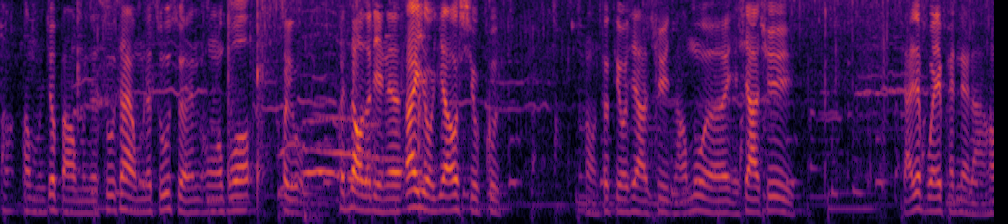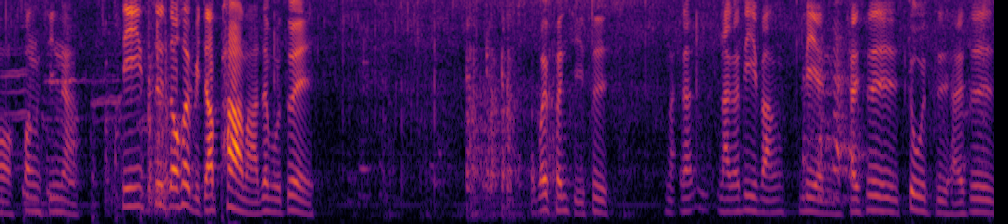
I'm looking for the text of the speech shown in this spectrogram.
好，那我们就把我们的蔬菜、我们的竹笋、红萝卜，哎呦，喷到我的脸了，哎呦，要修骨哦，都丢下去，然后木耳也下去，等下就不会喷的啦，吼，放心啦，第一次都会比较怕嘛，对不对？我会喷几次？哪哪哪个地方？脸还是肚子还是？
